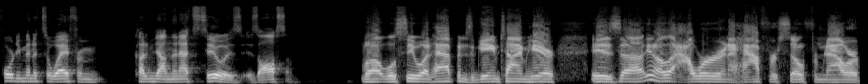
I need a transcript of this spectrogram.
40 minutes away from cutting down the nets too is is awesome. Well, we'll see what happens. The game time here is, uh, you know, an hour and a half or so from now, or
